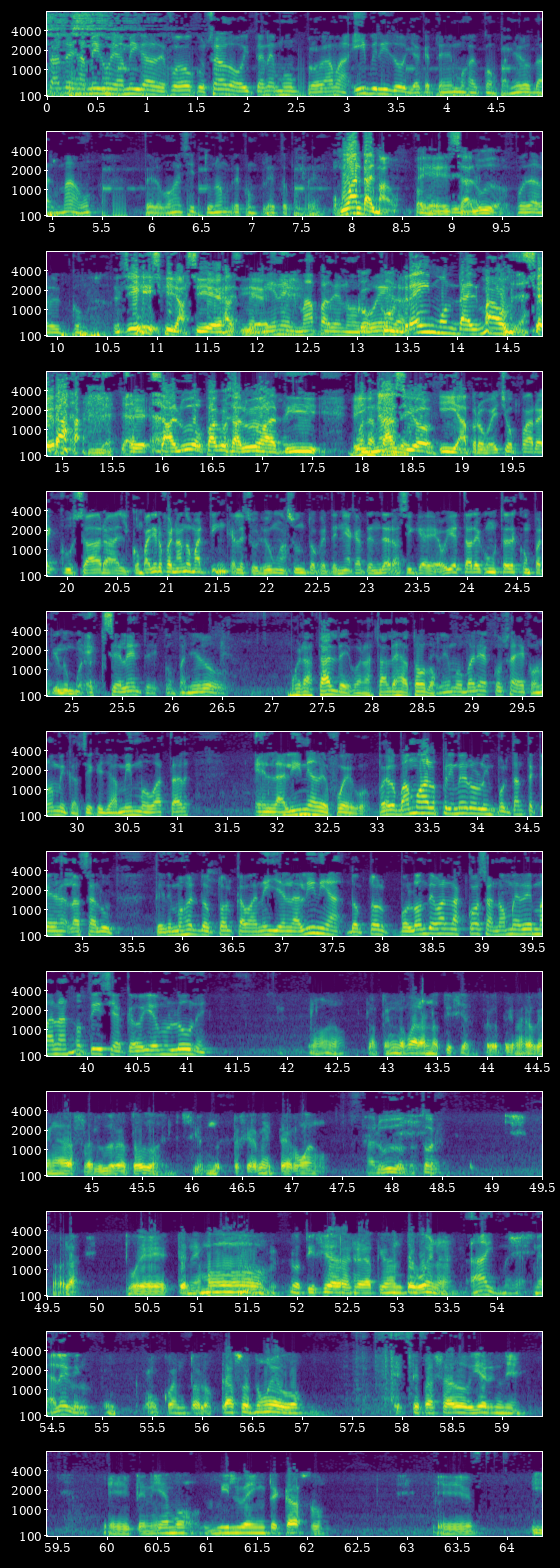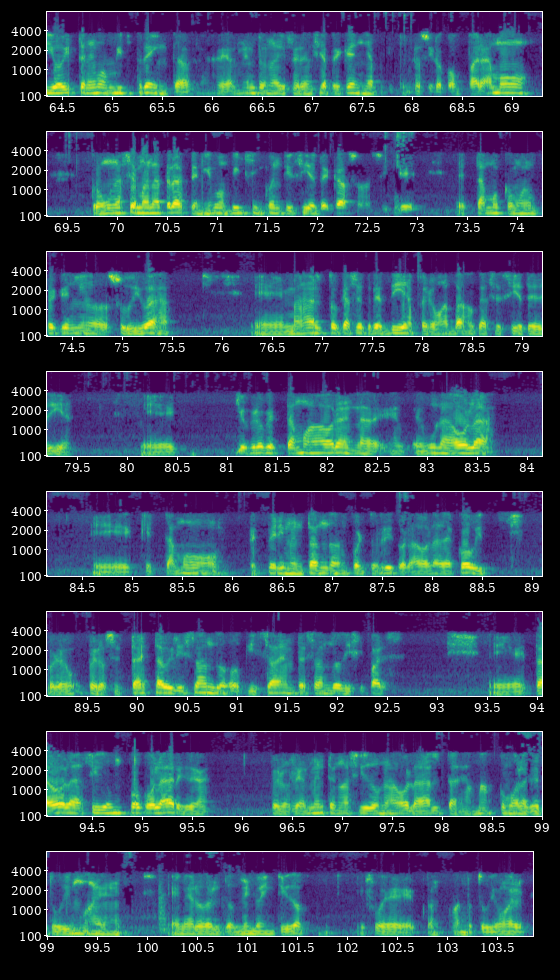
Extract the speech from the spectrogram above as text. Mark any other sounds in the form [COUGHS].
buenas tardes amigos y amigas de Fuego Cruzado. Hoy tenemos un programa híbrido ya que tenemos al compañero Dalmao, pero vamos a decir tu nombre completo, compañero. Juan Dalmao, eh, saludo. Puede haber con... Sí, sí, así es, así Me es. viene el mapa de Noruega. Con, con Raymond Dalmao [LAUGHS] será. Eh, saludos Paco, saludos a ti Buenas Ignacio tardes. y aprovecho para excusar al compañero Fernando Martín que le surgió un asunto que tenía que atender, así que hoy estaré con ustedes compartiendo un buen rato. Excelente, compañero. Buenas tardes, buenas tardes a todos. Tenemos varias cosas económicas, así que ya mismo va a estar en la línea de fuego. Pero vamos a lo primero, lo importante que es la salud. Tenemos el doctor Cabanilla en la línea. Doctor, ¿por dónde van las cosas? No me dé malas noticias, que hoy es un lunes. No, no, no tengo malas noticias, pero primero que nada saludos a todos, especialmente a Juan. Saludos, doctor. Hola. Pues tenemos noticias relativamente buenas. Ay, me, me alegro. En, en cuanto a los casos nuevos, este pasado viernes eh, teníamos 1020 casos eh, y hoy tenemos 1030. Realmente una diferencia pequeña, pero si lo comparamos con una semana atrás teníamos 1057 casos, así que estamos como en un pequeño sub y baja, eh, más alto que hace tres días, pero más bajo que hace siete días. Eh, yo creo que estamos ahora en, la, en, una ola eh, que estamos experimentando en Puerto Rico, la ola de COVID, pero, pero se está estabilizando o quizás empezando a disiparse. Eh, esta ola ha sido un poco larga, pero realmente no ha sido una ola alta jamás como la que tuvimos en enero del 2022, y fue cuando, tuvimos el-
